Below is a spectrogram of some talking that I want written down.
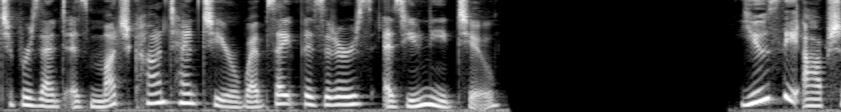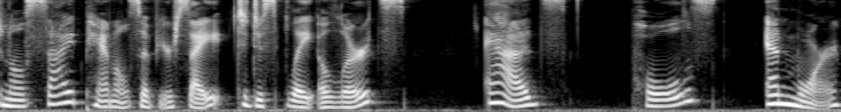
to present as much content to your website visitors as you need to. Use the optional side panels of your site to display alerts, ads, polls, and more.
